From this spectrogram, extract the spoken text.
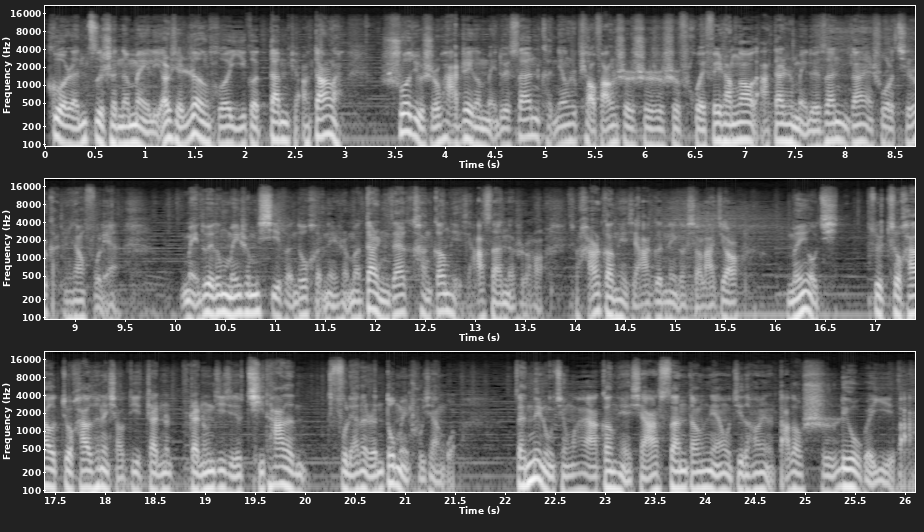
个人自身的魅力，而且任何一个单票，当然了，说句实话，这个美队三肯定是票房是是是是会非常高的啊。但是美队三你刚才也说了，其实感觉像复联，美队都没什么戏份，都很那什么。但是你在看钢铁侠三的时候，就还是钢铁侠跟那个小辣椒，没有其就就还有就还有他那小弟战争战争机器，就其他的复联的人都没出现过。在那种情况下，《钢铁侠三》当年我记得好像也达到十六个亿吧，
